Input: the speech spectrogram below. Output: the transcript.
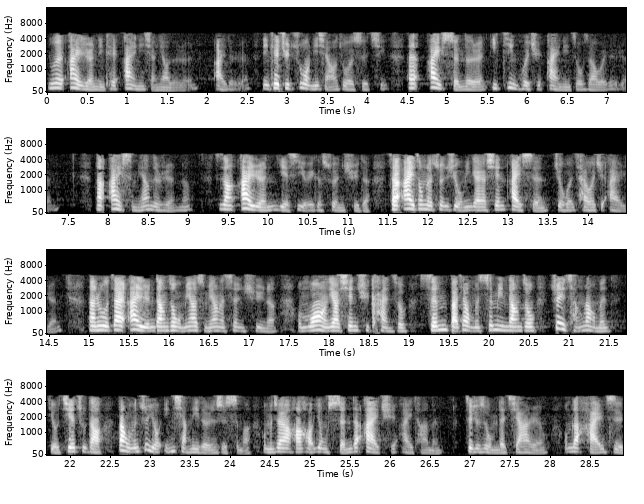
因为爱人你可以爱你想要的人。爱的人，你可以去做你想要做的事情。但爱神的人一定会去爱你周遭围的人。那爱什么样的人呢？实际上，爱人也是有一个顺序的。在爱中的顺序，我们应该要先爱神，就会才会去爱人。那如果在爱人当中，我们要什么样的顺序呢？我们往往要先去看说，神摆在我们生命当中最常让我们有接触到、让我们最有影响力的人是什么？我们就要好好用神的爱去爱他们。这就是我们的家人、我们的孩子、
